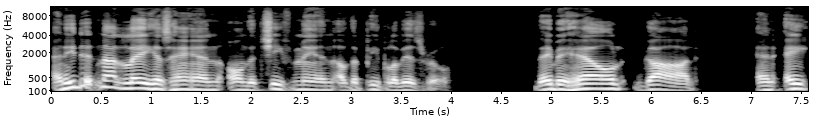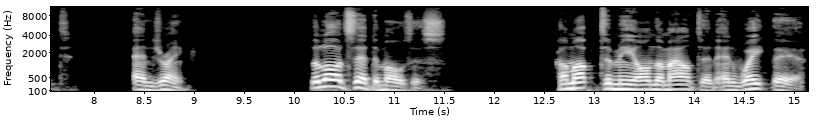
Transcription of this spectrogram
And he did not lay his hand on the chief men of the people of Israel. They beheld God and ate and drank. The Lord said to Moses, Come up to me on the mountain and wait there,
